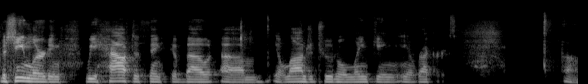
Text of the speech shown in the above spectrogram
machine learning, we have to think about, um, you know, longitudinal linking, you know, records. Uh,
